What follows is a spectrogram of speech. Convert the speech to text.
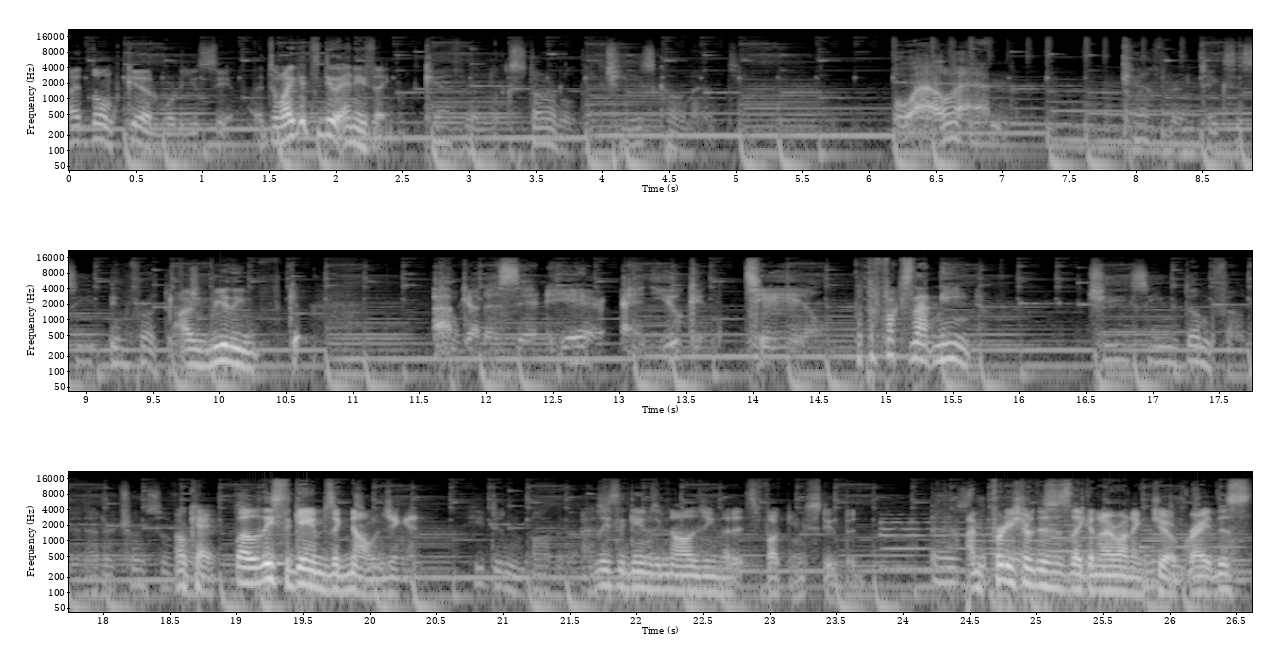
I don't care where you sit. Do I get to do anything? Catherine looks startled at Chi's comment. Well then, Catherine takes a seat in front of I Chi. really. I'm gonna sit here and you can teal. What the fuck does that mean? Chi seemed dumbfounded at her choice of Okay, words. well at least the game's acknowledging it. He didn't bother At least the asking game's acknowledging that it's fucking stupid. As I'm pretty sure this is like an ironic joke, right? This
